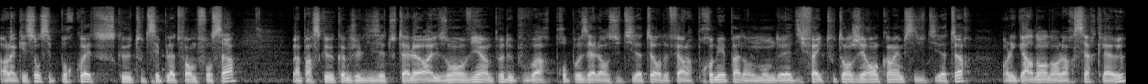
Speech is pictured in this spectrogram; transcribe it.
Alors la question, c'est pourquoi est-ce que toutes ces plateformes font ça? Bah Parce que, comme je le disais tout à l'heure, elles ont envie un peu de pouvoir proposer à leurs utilisateurs de faire leur premier pas dans le monde de la DeFi, tout en gérant quand même ces utilisateurs, en les gardant dans leur cercle à eux.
